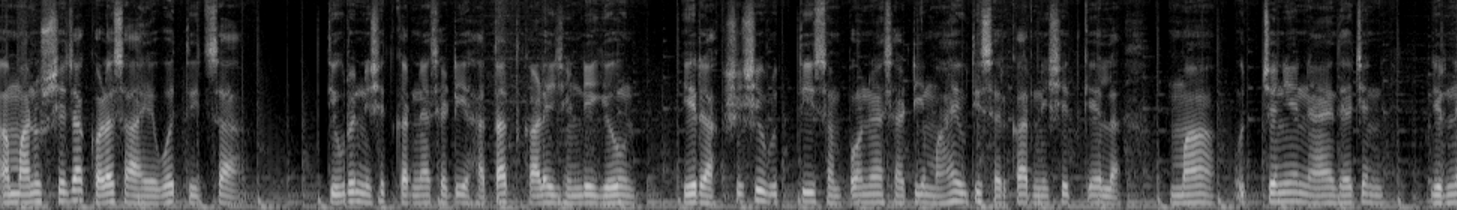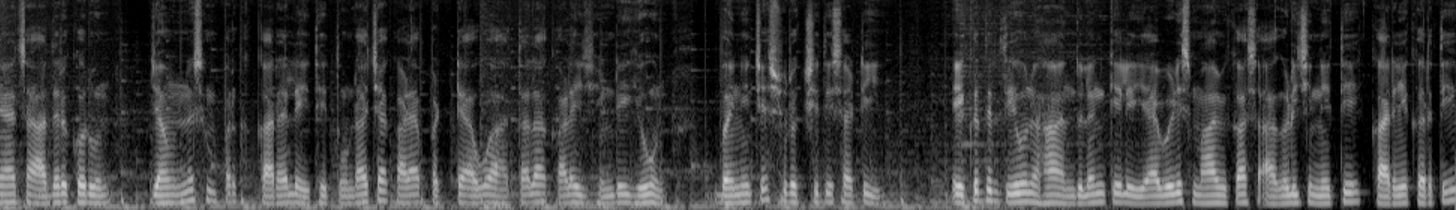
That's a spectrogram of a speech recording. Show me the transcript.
अमानुष्याचा कळस आहे व तिचा तीव्र निषेध करण्यासाठी हातात काळे झेंडे घेऊन ही राक्षसी वृत्ती संपवण्यासाठी महायुती सरकार निषेध केला. मा उच्चनीय न्यायालयाच्या निर्णयाचा आदर करून जनसंपर्क कार्यालय येथे तोंडाच्या काळ्या पट्ट्या व हाताला काळे झेंडे घेऊन बहिणीच्या सुरक्षितेसाठी एकत्रित येऊन हा आंदोलन केले. यावेळेस महाविकास आघाडीचे नेते कार्यकर्ते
